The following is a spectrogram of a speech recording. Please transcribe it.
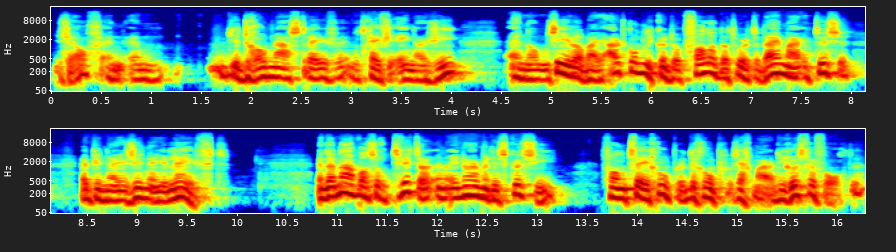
jezelf en, en je droom nastreven en dat geeft je energie. En dan zie je wel waar je uitkomt, je kunt ook vallen, dat hoort erbij, maar intussen heb je naar je zin en je leeft. En daarna was er op Twitter een enorme discussie van twee groepen. De groep zeg maar, die Rutger volgde.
